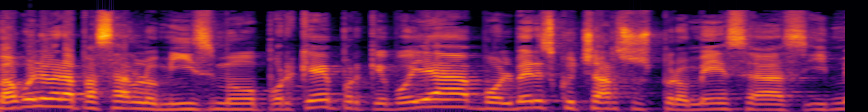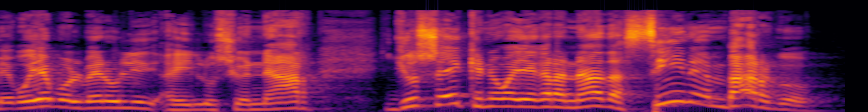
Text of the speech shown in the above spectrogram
va a volver a pasar lo mismo. ¿Por qué? Porque voy a volver a escuchar sus promesas y me voy a volver a ilusionar. Yo sé que no va a llegar a nada. Sin embargo,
